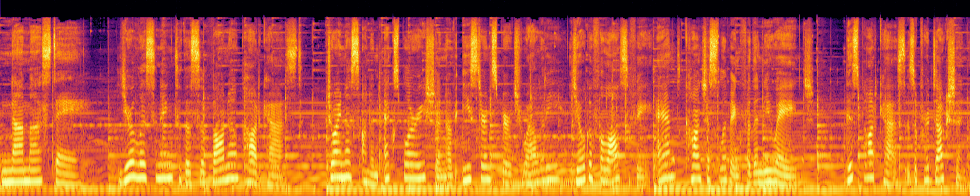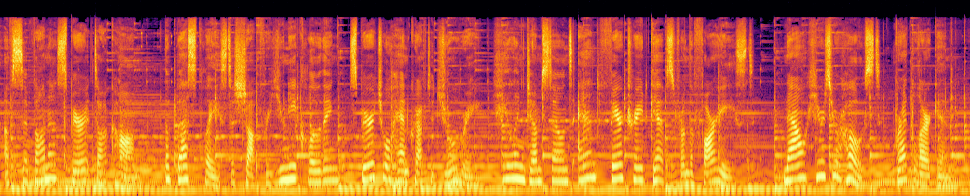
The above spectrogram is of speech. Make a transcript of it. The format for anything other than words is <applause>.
Namaste. You're listening to the Sivana Podcast. Join us on an exploration of Eastern spirituality, yoga philosophy, and conscious living for the new age. This podcast is a production of SivanaSpirit.com, the best place to shop for unique clothing, spiritual handcrafted jewelry, healing gemstones, and fair trade gifts from the Far East. Now, here's your host, Brett Larkin.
